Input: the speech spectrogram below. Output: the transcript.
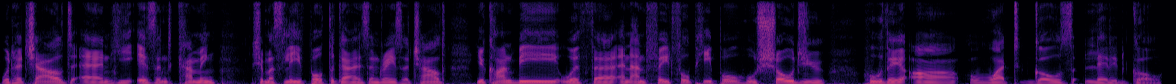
with her child, and he isn't coming. She must leave both the guys and raise her child. You can't be with uh, an unfaithful people who showed you who they are, what goes, let it go.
